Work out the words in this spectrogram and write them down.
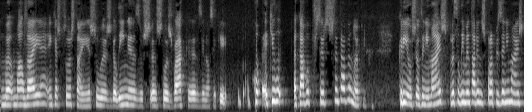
uma, uma, aldeia em que as pessoas têm as suas galinhas, os, as suas vacas e não sei o quê. Aquilo acaba por ser sustentável, não é? Porque cria os seus animais para se alimentarem dos próprios animais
